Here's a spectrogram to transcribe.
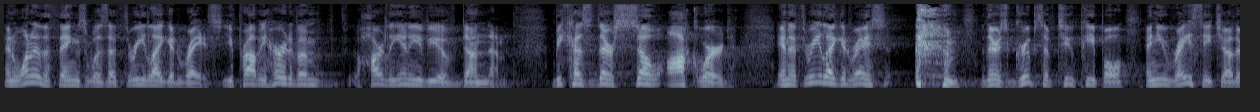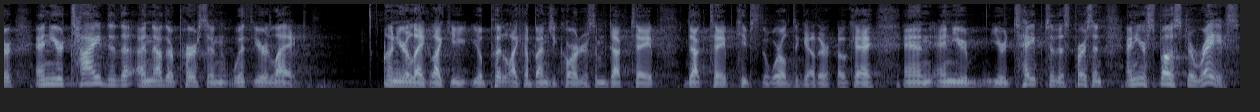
And one of the things was a three legged race. You've probably heard of them, hardly any of you have done them because they're so awkward. In a three legged race, there's groups of two people, and you race each other, and you're tied to the, another person with your leg on your leg. Like you, you'll put like a bungee cord or some duct tape. Duct tape keeps the world together, okay? And, and you're you're taped to this person, and you're supposed to race.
